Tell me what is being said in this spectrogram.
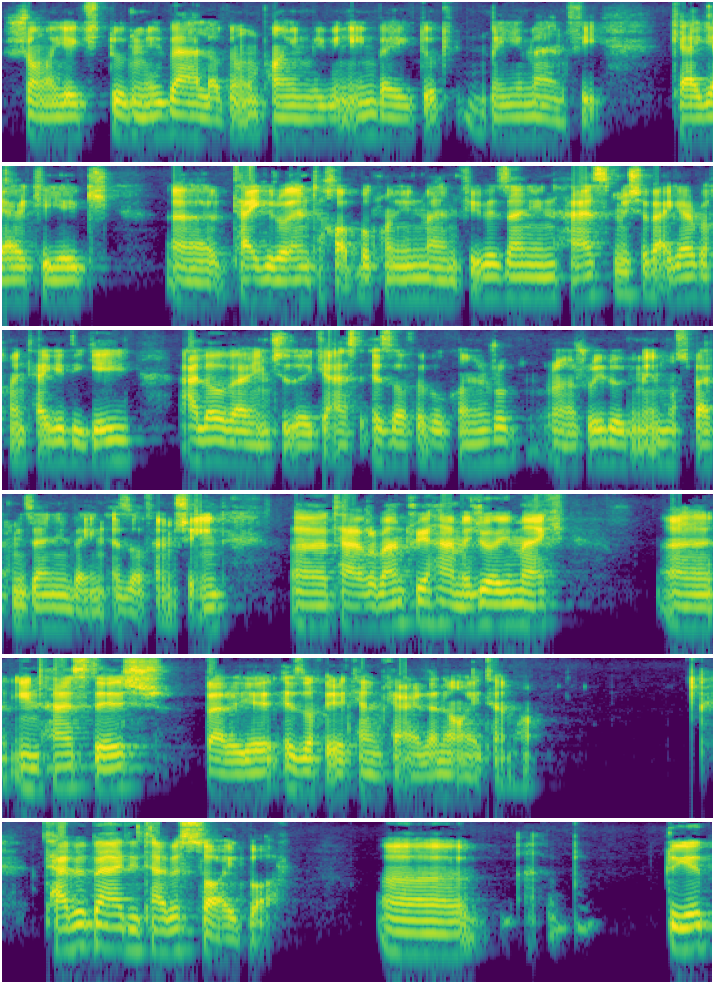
شما یک دکمه به علاوه اون پایین می‌بینین و یک دکمه منفی که اگر که یک tag رو انتخاب بکنین منفی بزنین هست میشه و اگر بخواین tag دیگه ای علاوه بر این چیزایی که از اضافه بکنین رو روی دکمه مثبت می‌زنین و این اضافه میشه. این تقریبا توی همه جای مک این هستش برای اضافه کم کردن آیتم ها tab بعدی tab Sidebar دیگه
